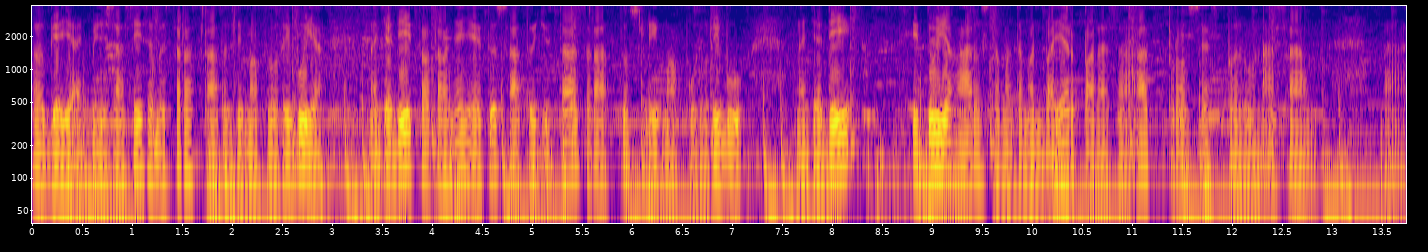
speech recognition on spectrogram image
e, biaya administrasi sebesar 150.000 ya. Nah jadi totalnya yaitu 1.150.000 Nah jadi itu yang harus teman-teman bayar pada saat proses pelunasan. Nah,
